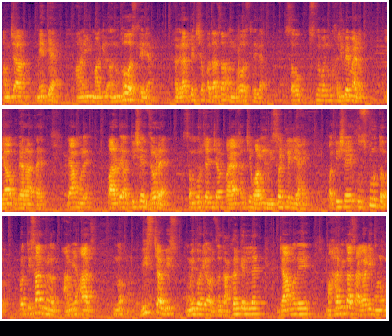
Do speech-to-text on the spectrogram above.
आमच्या नेत्या आणि मागील अनुभव असलेल्या नगराध्यक्षपदाचा अनुभव असलेल्या सौ हुस्नबनू खलिफे मॅडम या उभ्या राहत आहेत. त्यामुळे पारडे अतिशय जड आहे. समोरच्यांच्या पायाखालची वाळू निसटलेली आहे. अतिशय उत्स्फूर्त प्रतिसाद मिळत आम्ही आज न वीसच्या वीस उमेदवारी अर्ज दाखल केलेले आहेत ज्यामध्ये महाविकास आघाडी म्हणून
